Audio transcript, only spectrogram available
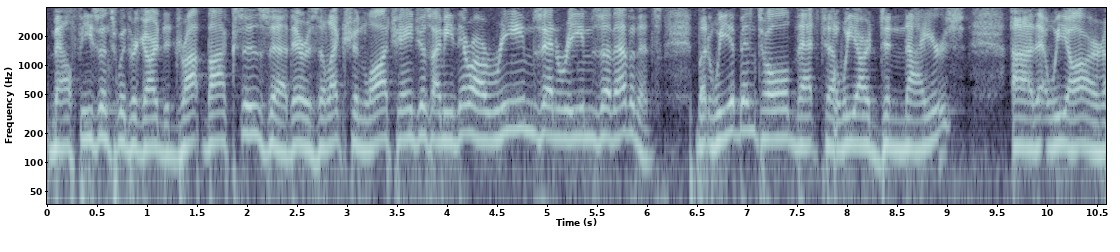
malfeasance with regard to drop boxes. there is election law changes. I mean, there are reams and reams of evidence. But we have been told that we are deniers, that we are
